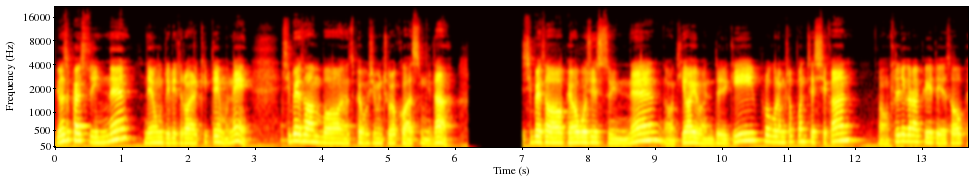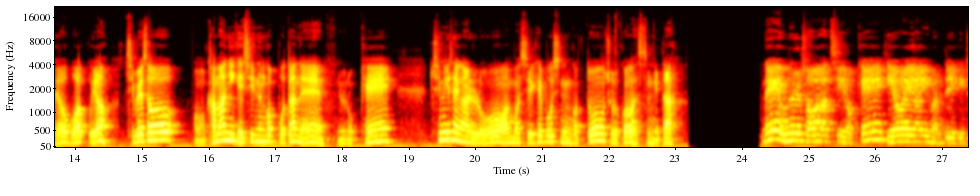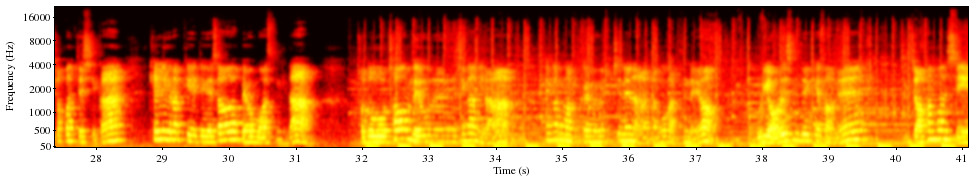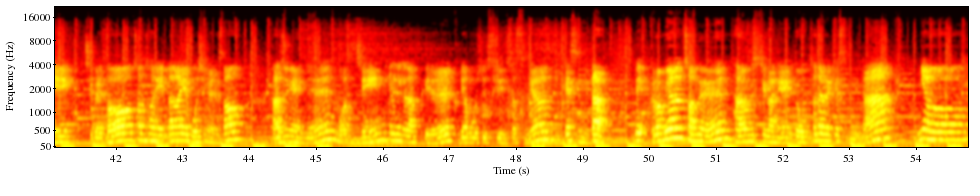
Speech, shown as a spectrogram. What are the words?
연습할 수 있는 내용들이 들어가 있기 때문에 집에서 한번 연습해 보시면 좋을 것 같습니다. 집에서 배워보실 수 있는 어, DIY 만들기 프로그램 첫 번째 시간 어, 캘리그라피에 대해서 배워보았고요. 집에서 어, 가만히 계시는 것보다는 이렇게 취미생활로 한 번씩 해보시는 것도 좋을 것 같습니다. 네, 오늘 저와 같이 이렇게 DIY 만들기 첫 번째 시간 캘리그라피에 대해서 배워보았습니다. 저도 처음 배우는 시간이라 생각만큼 쉽지는 않았던 것 같은데요. 우리 어르신들께서는 직접 한 번씩 집에서 천천히 따라해 보시면서 나중에는 멋진 캘리그라피를 그려보실 수 있었으면 좋겠습니다. 네, 그러면 저는 다음 시간에 또 찾아뵙겠습니다. 안녕!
